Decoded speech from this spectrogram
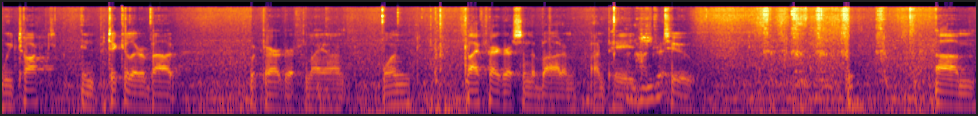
we talked in particular about, what paragraph am I on? One, five paragraphs on the bottom, on page 100? two. Um,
